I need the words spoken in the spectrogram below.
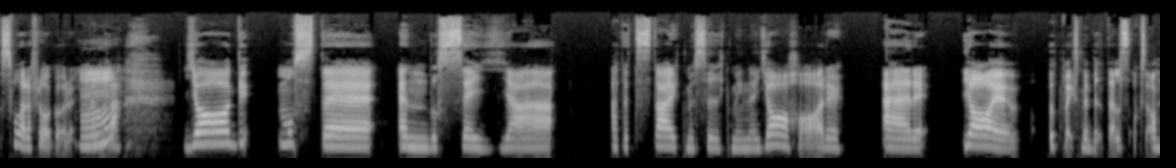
svåra frågor, Mm. Jag måste ändå säga att ett starkt musikminne jag har är, jag är uppväxt med Beatles också.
